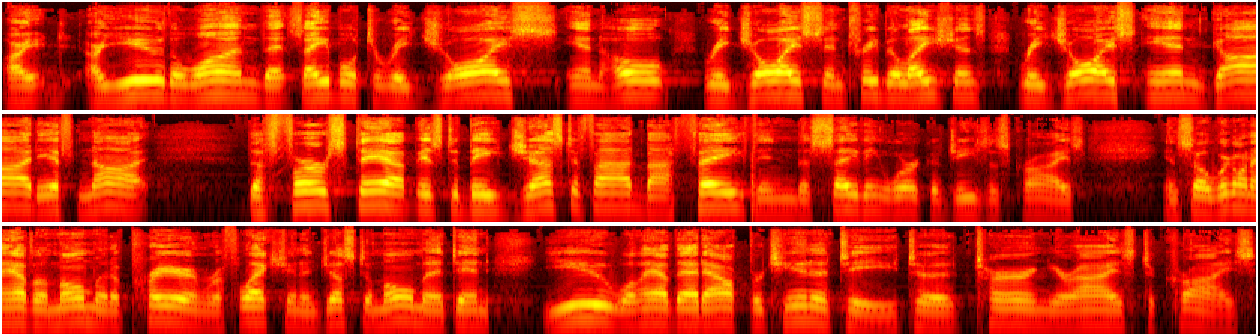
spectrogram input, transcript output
Are, are you the one that's able to rejoice in hope, rejoice in tribulations, rejoice in God? If not, the first step is to be justified by faith in the saving work of Jesus Christ. And so we're going to have a moment of prayer and reflection in just a moment, and you will have that opportunity to turn your eyes to Christ,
